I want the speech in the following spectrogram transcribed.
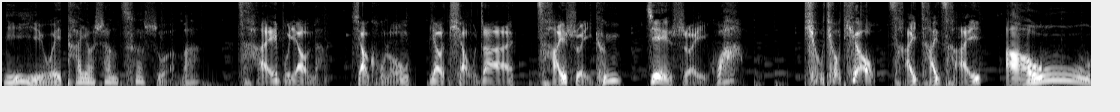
你以为他要上厕所吗？才不要呢！小恐龙要挑战。踩水坑，溅水花，跳跳跳，踩踩踩，嗷呜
